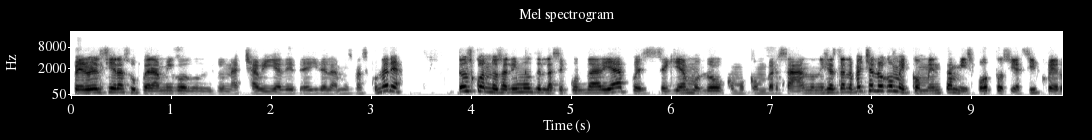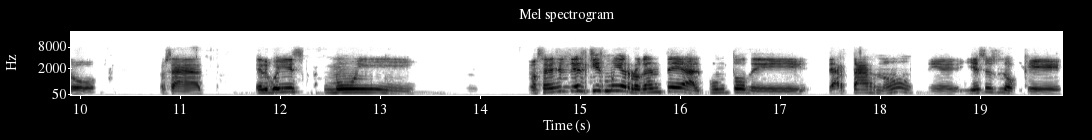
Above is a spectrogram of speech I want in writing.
Pero él sí era súper amigo de, una chavilla de, ahí de la misma secundaria. Entonces, cuando salimos de la secundaria, pues seguíamos luego como conversando. Y hasta la fecha luego me comenta mis fotos y así, pero, o sea, el güey es muy. O sea, él, sí es muy arrogante al punto de, de hartar, ¿no? Eh, y eso es lo que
